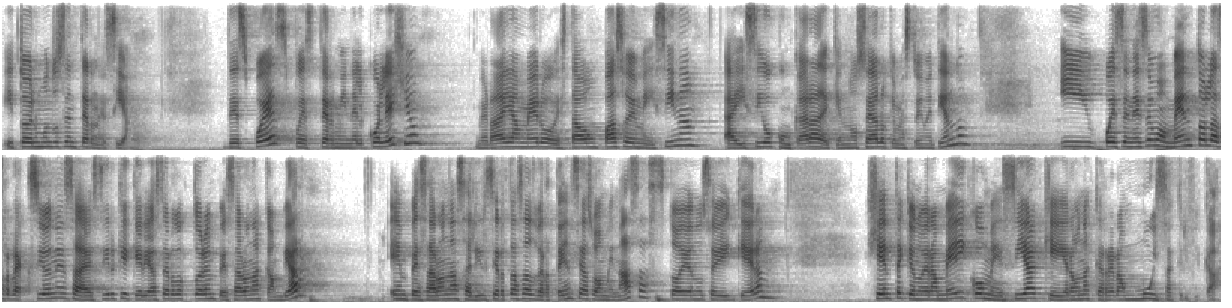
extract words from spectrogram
Y todo el mundo se enternecía. Después, pues terminé el colegio ¿verdad? Ya mero estaba a un paso de medicina, ahí sigo con cara de que no sea lo que me estoy metiendo. Y pues en ese momento las reacciones a decir que quería ser doctora empezaron a cambiar, empezaron a salir ciertas advertencias o amenazas, todavía no sé bien qué eran. Gente que no era médico me decía que era una carrera muy sacrificada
